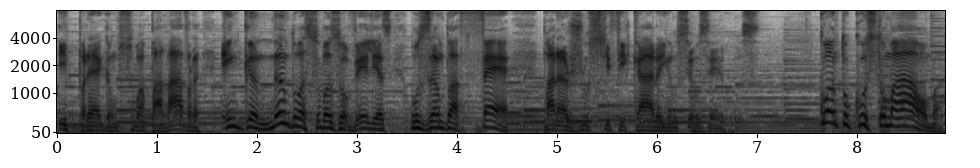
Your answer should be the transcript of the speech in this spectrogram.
e pregam sua palavra, enganando as suas ovelhas, usando a fé para justificarem os seus erros. Quanto custa uma alma?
